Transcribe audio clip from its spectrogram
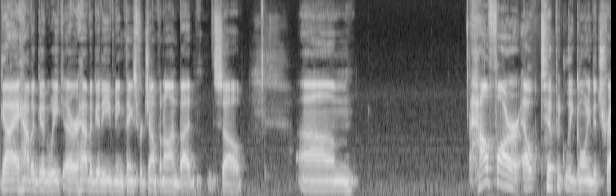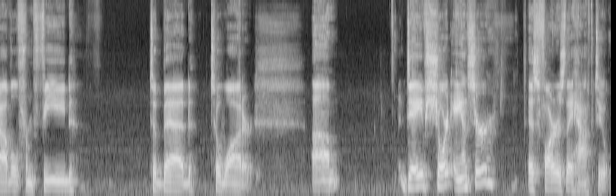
Guy, have a good week or have a good evening. Thanks for jumping on, bud. So, um, how far are elk typically going to travel from feed to bed to water? Um, Dave, short answer as far as they have to.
